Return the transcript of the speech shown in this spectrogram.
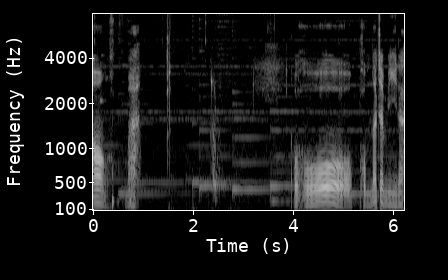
ห้องมา โอ้โห ผมน่าจะมีนะ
